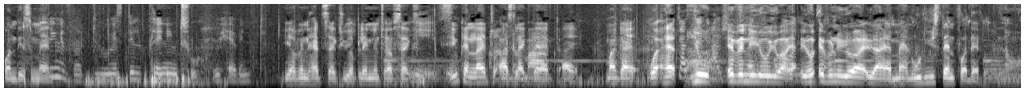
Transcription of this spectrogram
on this man. The thing is that we're still planning to. We haven't. You haven't had sex. You are planning to have sex. Yes. You can lie to ah, us like that. Aye. My guy, what, ha, you said I should even you you are you even you are, you are a man. Would you stand for that? no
